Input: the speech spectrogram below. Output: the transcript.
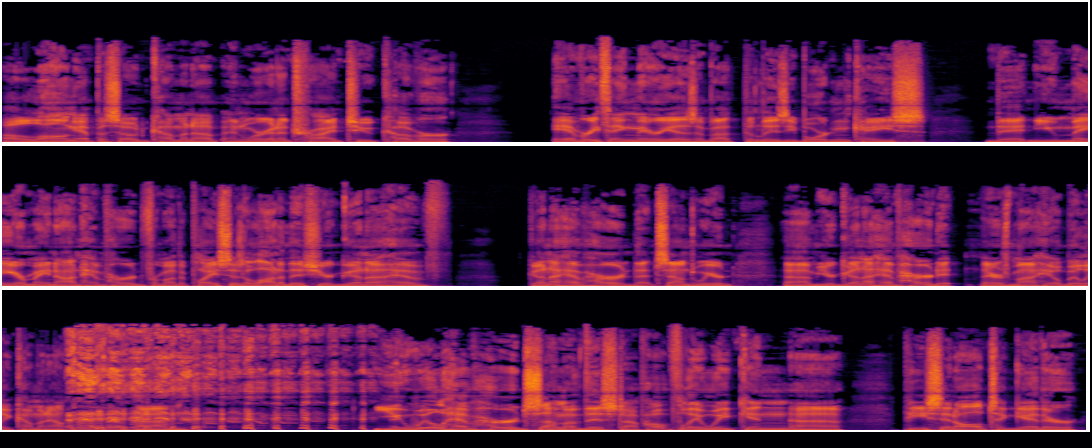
a long episode coming up, and we're going to try to cover everything there is about the Lizzie Borden case that you may or may not have heard from other places. A lot of this you're gonna have gonna have heard. That sounds weird. Um, you're gonna have heard it. There's my hillbilly coming out. Um, you will have heard some of this stuff. Hopefully, we can uh, piece it all together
